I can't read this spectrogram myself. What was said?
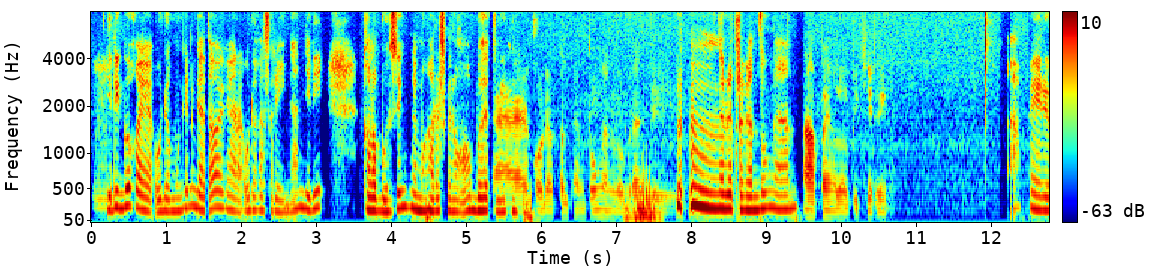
Hmm. jadi gue kayak udah mungkin nggak tahu ya karena udah keseringan jadi kalau pusing memang harus minum obat gitu Eh, kok udah tergantungan lo berarti. Mm-mm, udah tergantungan Apa yang lo pikirin? apa ya di,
